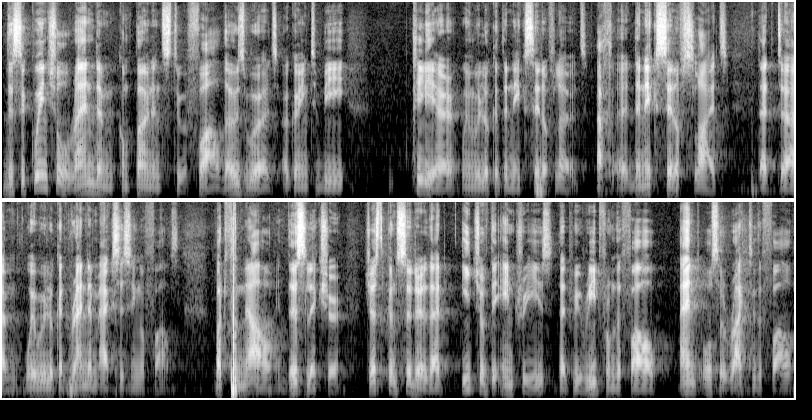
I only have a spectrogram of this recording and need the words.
the sequential random components to a file, those words are going to be clear when we look at the next set of loads, uh, the next set of slides, that um, where we look at random accessing of files. But for now, in this lecture, just consider that each of the entries that we read from the file and also write to the file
